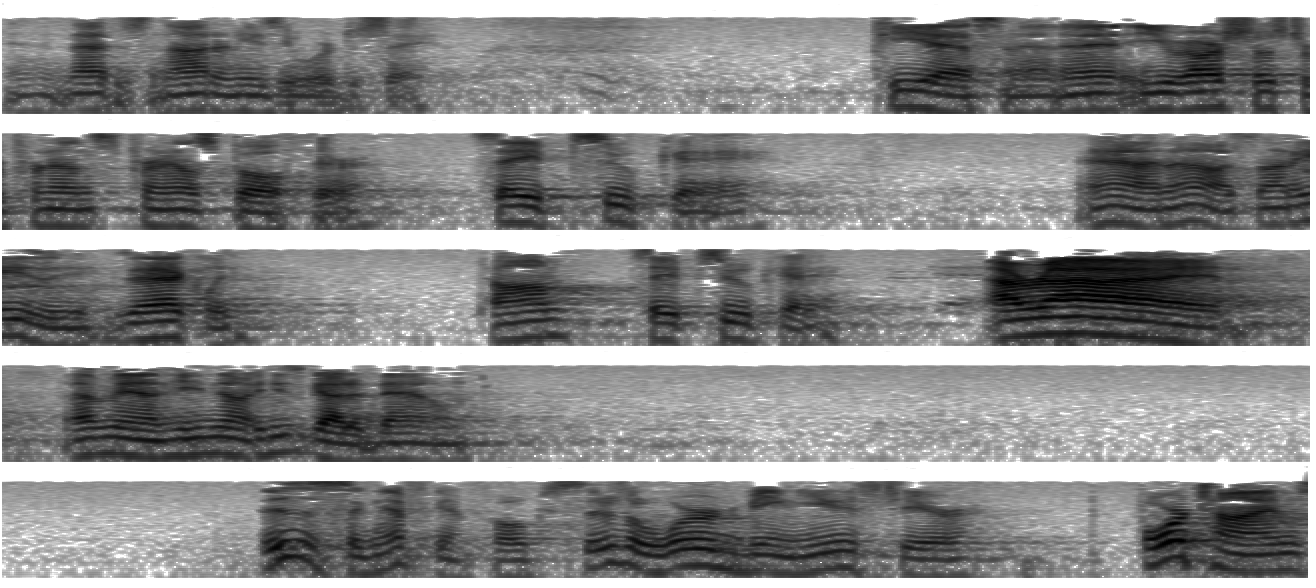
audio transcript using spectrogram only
And that is not an easy word to say. P.S. Man, eh, you are supposed to pronounce pronounce both there. Say psuke. Yeah, no, it's not easy. Exactly. Tom, say psuke. All right. That man, he know he's got it down. This is significant, folks. There's a word being used here four times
